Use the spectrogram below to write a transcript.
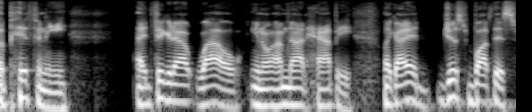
epiphany. I had figured out, wow, you know, I'm not happy. Like I had just bought this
